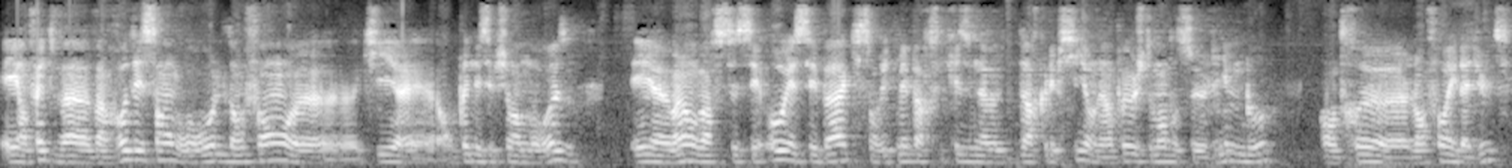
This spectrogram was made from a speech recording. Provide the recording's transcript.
Et en fait, va, va redescendre au rôle d'enfant euh, qui est en pleine déception amoureuse. Et euh, voilà, on va voir ces hauts et ces bas qui sont rythmés par ces crises de na- de narcolepsie. On est un peu justement dans ce limbo entre euh, l'enfant et l'adulte.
